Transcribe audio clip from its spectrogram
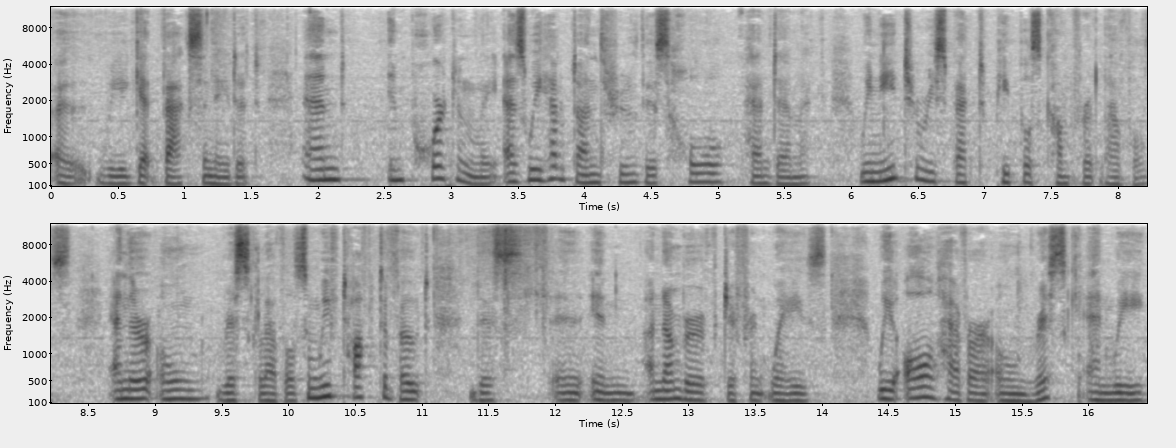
uh, we get vaccinated. And importantly, as we have done through this whole pandemic, we need to respect people's comfort levels and their own risk levels. And we've talked about this in, in, a number of different ways. We all have our own risk, and we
